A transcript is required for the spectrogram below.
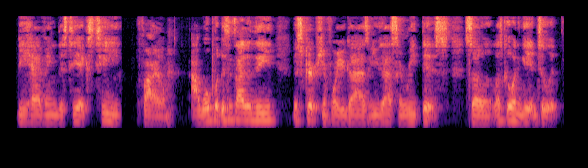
be having this TXT file. I will put this inside of the description for you guys and you guys can read this. So let's go ahead and get into it.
